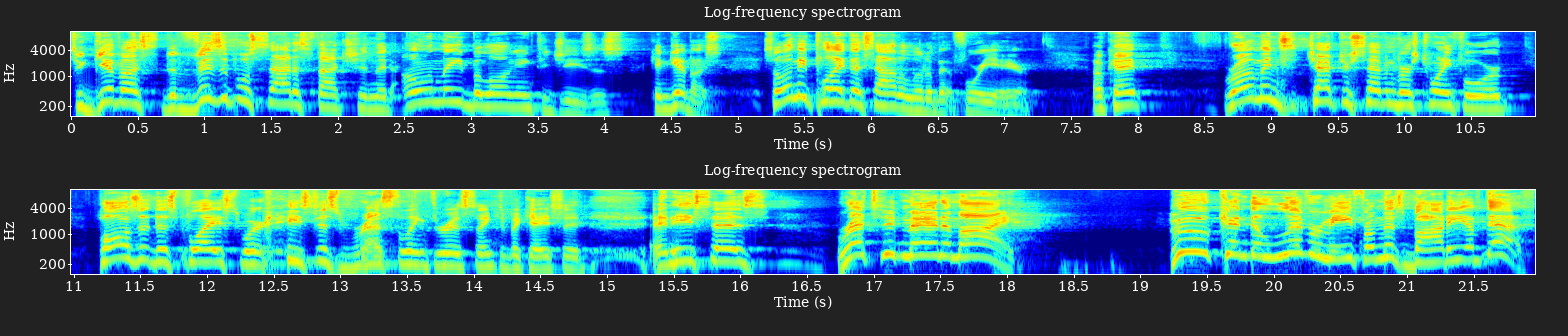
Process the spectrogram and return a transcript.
to give us the visible satisfaction that only belonging to Jesus can give us. So let me play this out a little bit for you here okay? Romans chapter 7, verse 24. Paul's at this place where he's just wrestling through his sanctification, and he says, Wretched man am I. Who can deliver me from this body of death?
